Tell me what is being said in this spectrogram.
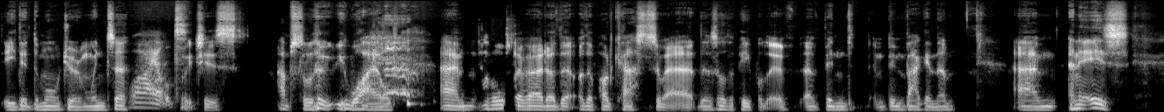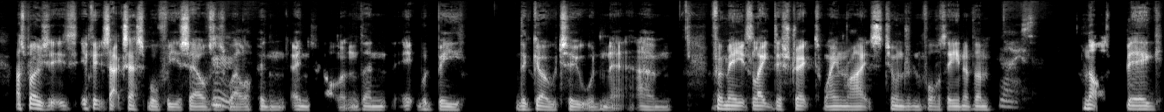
he did them all during winter, Wild. which is absolutely wild. Um, I've also heard other other podcasts where there's other people that have, have been been bagging them, um, and it is, I suppose, it's, if it's accessible for yourselves as Mm. well up in in Scotland, then it would be the go to, wouldn't it? Um, for me, it's Lake District, Wainwright's, 214 of them nice. not as big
